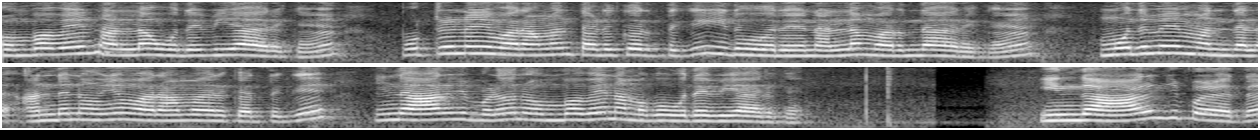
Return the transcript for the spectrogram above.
ரொம்பவே நல்ல உதவியாக இருக்குது புற்றுநோய் வராமல் தடுக்கிறதுக்கு இது ஒரு நல்ல மருந்தாக இருக்குது முதுமை மந்தல் அந்த நோயும் வராமல் இருக்கிறதுக்கு இந்த ஆரஞ்சு பழம் ரொம்பவே நமக்கு உதவியாக இருக்குது இந்த ஆரஞ்சு பழத்தை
